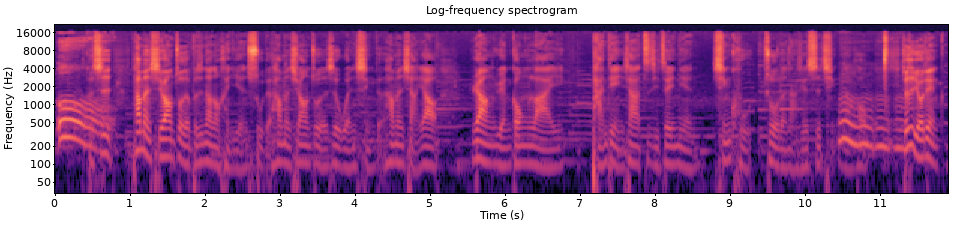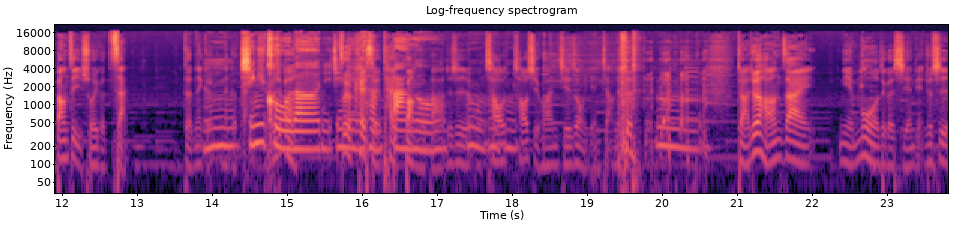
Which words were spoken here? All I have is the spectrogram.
哦，可是他们希望做的不是那种很严肃的，他们希望做的是温馨的。他们想要让员工来盘点一下自己这一年辛苦做了哪些事情，然后就是有点帮自己说一个赞的那个那个辛苦了，你今天这个 case 也太棒了吧！就是我超超喜欢接这种演讲，就是 对啊，就是好像在年末这个时间点，就是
